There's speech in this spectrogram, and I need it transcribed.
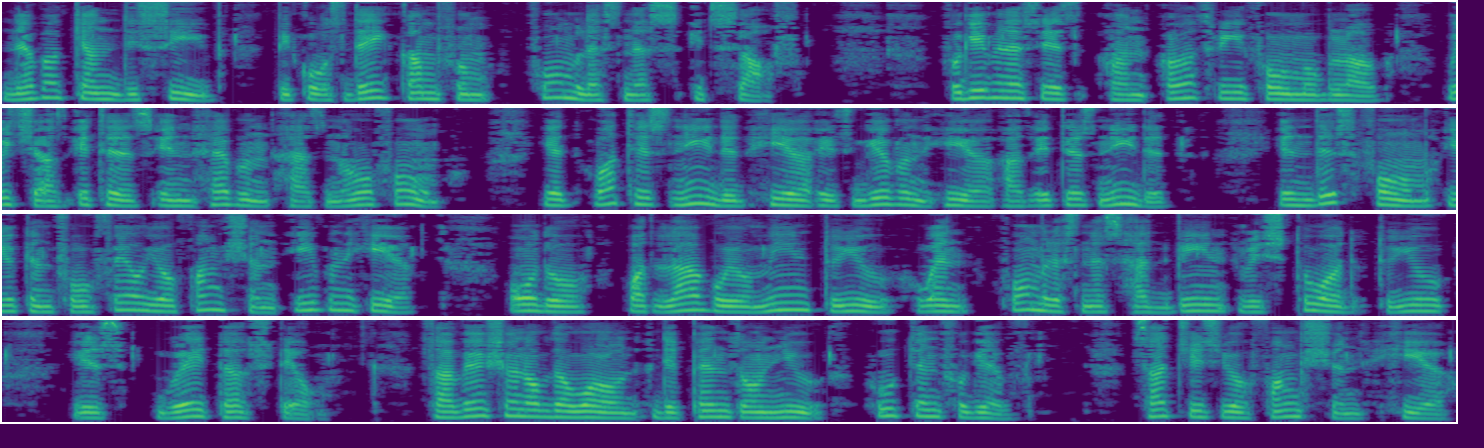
never can deceive because they come from formlessness itself. Forgiveness is an earthly form of love, which as it is in heaven has no form. Yet what is needed here is given here as it is needed. In this form you can fulfill your function even here, although what love will mean to you when formlessness has been restored to you is greater still. Salvation of the world depends on you who can forgive. Such is your function here.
